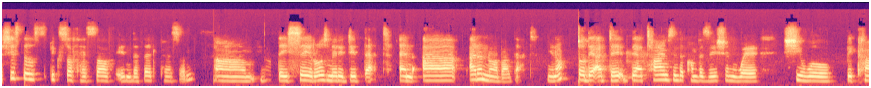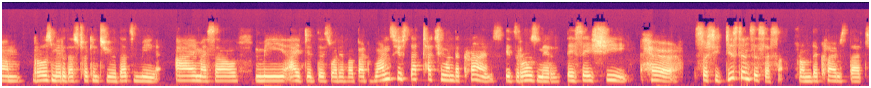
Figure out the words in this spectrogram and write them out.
she still speaks of herself in the third person. Um, they say Rosemary did that, and uh, I don't know about that. You know, so there are there are times in the conversation where she will become Rosemary that's talking to you. That's me. I myself, me, I did this, whatever. But once you start touching on the crimes, it's Rosemary. They say she, her. So she distances herself from the crimes that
